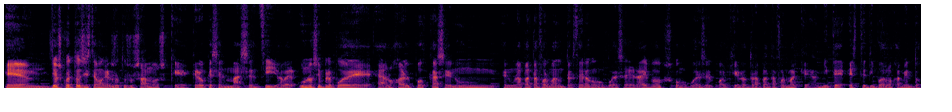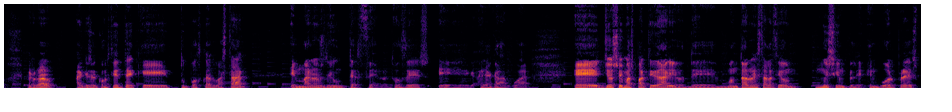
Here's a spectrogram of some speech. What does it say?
Em, yo os cuento el sistema que nosotros usamos, que creo que es el más sencillo. A ver, uno siempre puede alojar el podcast en, una plataforma de un tercero, como puede ser iBox, como puede ser cualquier otra plataforma que admite este tipo de alojamiento. Pero claro, hay que ser consciente que tu podcast va a estar en manos de un tercero. Entonces, eh, cada cual. Eh, yo soy más partidario de montar una instalación muy simple en WordPress,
